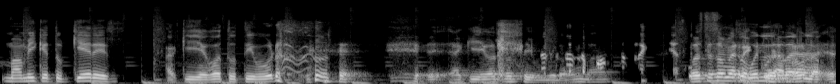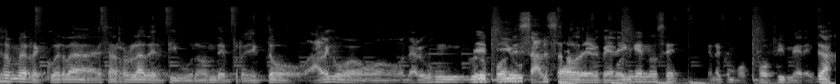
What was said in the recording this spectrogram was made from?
Mami, que tú quieres? Aquí llegó tu tiburón. Aquí llegó tu tiburón. Pues eso me Eso recuerda, eso me recuerda a esa rola del tiburón de proyecto algo o de algún grupo de salsa o de merengue, no sé. Era como pop y merengue. Ajá,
